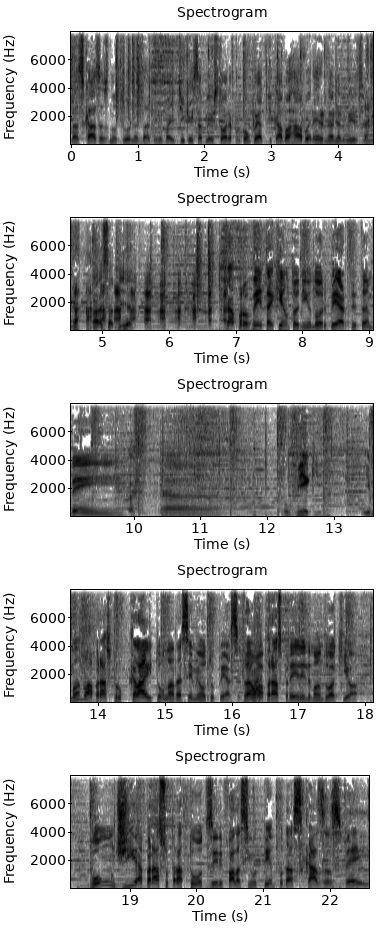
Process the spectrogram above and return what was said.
das casas noturnas da Curubaiti, quem sabia a história por completo, de cabo a rabo, era a Hernânia Luiz. Ah, sabia? Já aproveita aqui, Antoninho, Norberto e também ah, o Vig. E manda um abraço pro Clayton lá da Semi Autopeças. Vai um Vai. abraço pra ele, ele mandou aqui, ó. Bom dia, abraço pra todos. Ele fala assim, o tempo das casas velhas.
